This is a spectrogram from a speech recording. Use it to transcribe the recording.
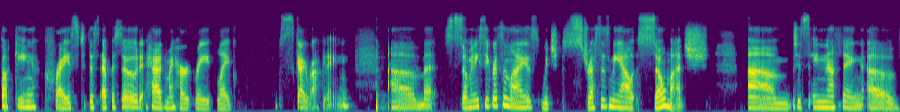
fucking Christ. This episode had my heart rate like skyrocketing. Um, so many secrets and lies, which stresses me out so much. Um, to say nothing of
